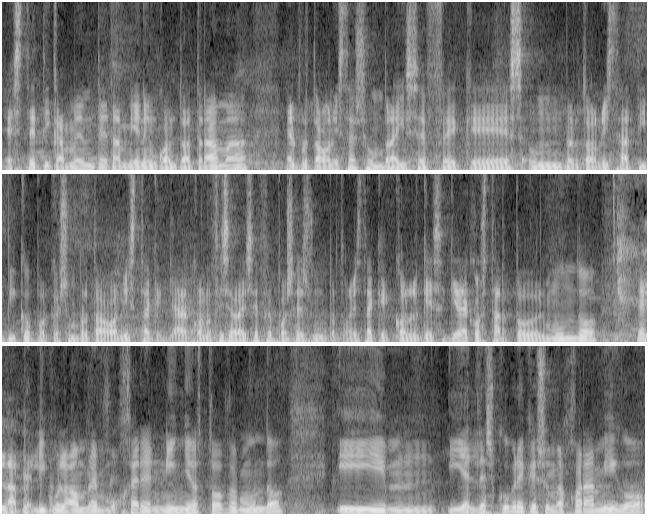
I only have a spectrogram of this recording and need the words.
estéticamente, también en cuanto a trama. El protagonista es un Bryce F, que es un protagonista atípico, porque es un protagonista que ya conocéis a Bryce F, pues es un protagonista que con el que se quiere acostar todo el mundo, en la película, hombres, mujeres, niños, todo el mundo. Y, mm, y él descubre que su mejor amigo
